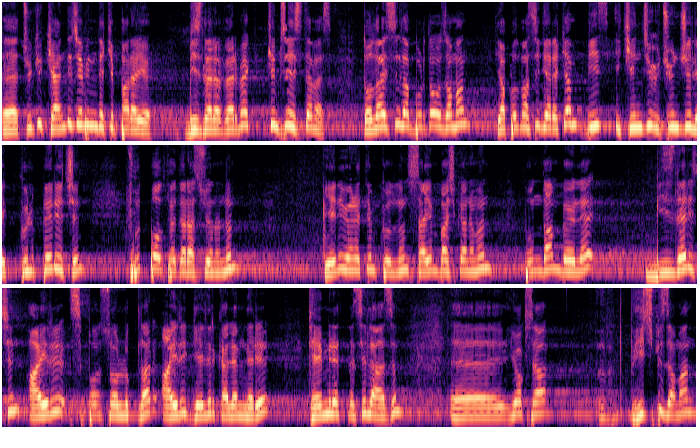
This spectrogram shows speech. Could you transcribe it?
E, Çünkü kendi cebindeki parayı bizlere vermek kimse istemez. Dolayısıyla burada o zaman yapılması gereken biz ikinci, üçüncü lig kulüpleri için Futbol Federasyonu'nun yeni yönetim kurulunun sayın başkanımın bundan böyle bizler için ayrı sponsorluklar, ayrı gelir kalemleri temin etmesi lazım. Ee, yoksa hiçbir zaman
